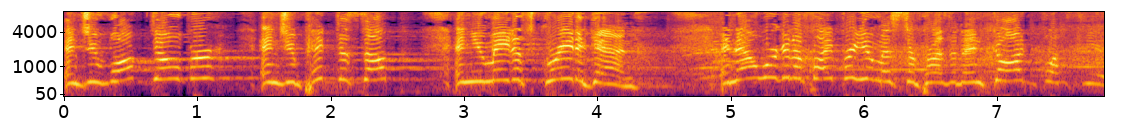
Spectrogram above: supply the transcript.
and you walked over and you picked us up and you made us great again. And now we're going to fight for you, Mr. President. God bless you.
